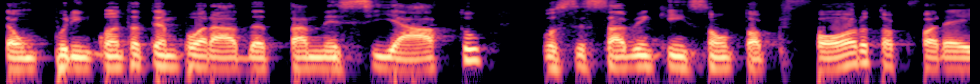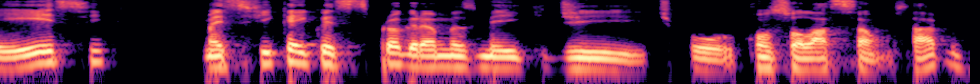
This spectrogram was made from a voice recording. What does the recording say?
Então, por enquanto a temporada tá nesse ato, vocês sabem quem são o top 4, o top 4 é esse, mas fica aí com esses programas meio que de, tipo, consolação, sabe?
